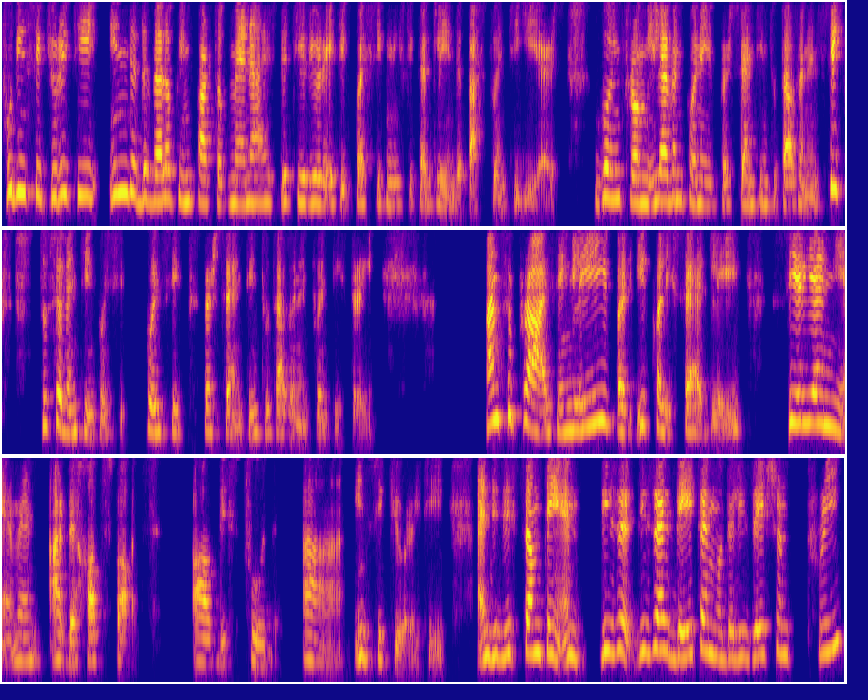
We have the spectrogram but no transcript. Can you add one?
food insecurity in the developing part of MENA has deteriorated quite significantly in the past 20 years, going from 11.8% in 2006 to 17.6% in 2023. Unsurprisingly, but equally sadly, Syria and Yemen are the hotspots of this food uh, insecurity. And this is something, and these are, these are data and modelization pre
